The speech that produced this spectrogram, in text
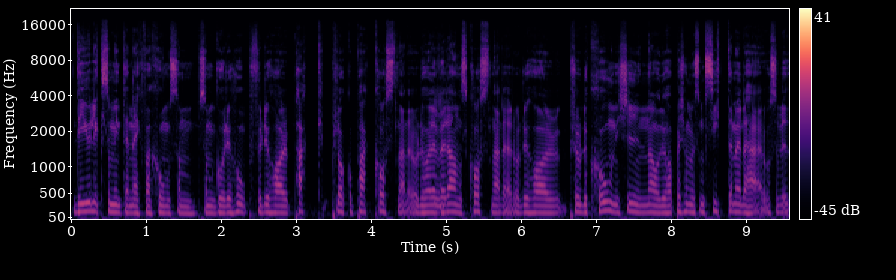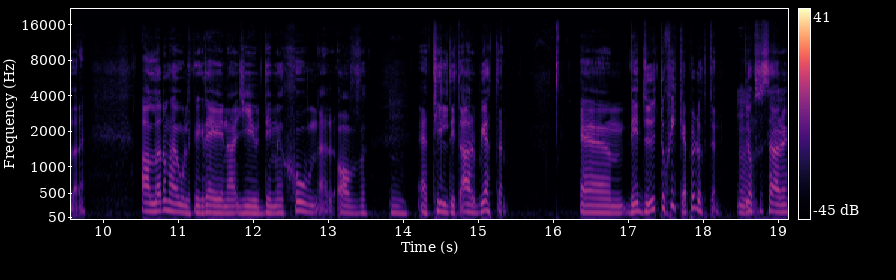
Det är ju liksom inte en ekvation som, som går ihop för du har pack, plock och packkostnader och du har Mm. leveranskostnader och du har produktion i Kina och du har personer som sitter med det här och så vidare. Alla de här olika grejerna ger ju dimensioner av, Mm. eh, till ditt arbete. Ehm, det är dyrt att skicka produkter. Mm. Det är också så här,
